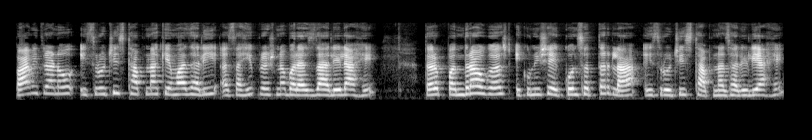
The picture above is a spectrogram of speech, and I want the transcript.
पहा मित्रांनो इस्रोची स्थापना केव्हा झाली असाही प्रश्न बऱ्याचदा आलेला आहे. तर पंधरा ऑगस्ट एकोणीसशे एकोणसत्तरला इस्रोची स्थापना झालेली आहे.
